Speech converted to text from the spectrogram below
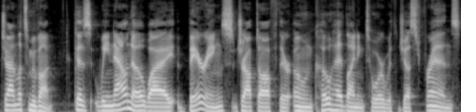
John, let's move on because we now know why Bearings dropped off their own co-headlining tour with Just Friends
